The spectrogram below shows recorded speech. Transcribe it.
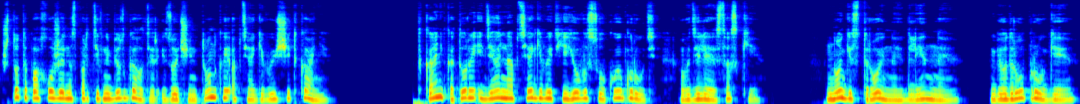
Что-то похожее на спортивный бюстгальтер из очень тонкой обтягивающей ткани. Ткань, которая идеально обтягивает ее высокую грудь, выделяя соски. Ноги стройные, длинные, бедра упругие,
